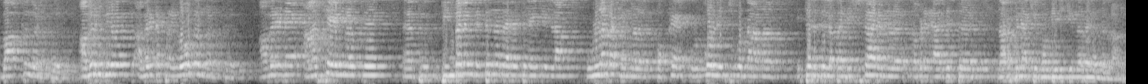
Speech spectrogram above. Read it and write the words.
വാക്കുകൾക്ക് അവരുപയോഗ അവരുടെ പ്രയോഗങ്ങൾക്ക് അവരുടെ ആശയങ്ങൾക്ക് പിൻബലം കിട്ടുന്ന തരത്തിലേക്കുള്ള ഉള്ളടക്കങ്ങൾ ഒക്കെ ഉൾക്കൊള്ളിച്ചുകൊണ്ടാണ് ഇത്തരത്തിലുള്ള പരിഷ്കാരങ്ങൾ നമ്മുടെ രാജ്യത്ത് നടപ്പിലാക്കിക്കൊണ്ടിരിക്കുന്നത് എന്നുള്ളതാണ്.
